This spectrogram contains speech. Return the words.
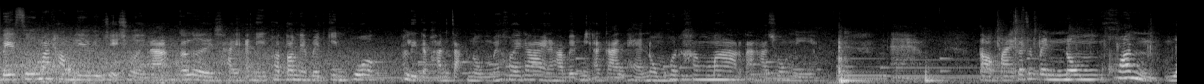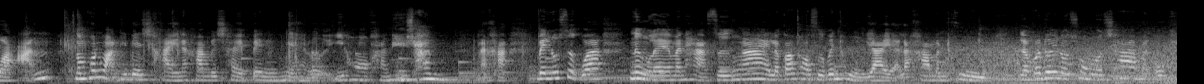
เบสซื้อมาทำรีวิวเฉยๆนะ ก็เลยใช้อันนี้เพราะตอนนี้เบสกินพวกผลิตภัณฑ์จากนมไม่ค่อยได้นะคะ เบสมีอาการแพ้นมค่อนข้างมากนะคะ ช่วงนี้ต่อไปก็จะเป็นนมข้นหวาน นมข้นหวานที่เบสใช้นะคะเบสใช้เป็นเนี่ยเลยยี่ห้อคาร์เนชั่นนะคะเบสรู้สึกว่าหนึ่งเลยมันหาซื้อง่าย แล้วก็พอซื้อเป็นถุงใหญ่อะราคามันถูก แล้วก็ด้วยรสชงรสชาติมันโอเค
